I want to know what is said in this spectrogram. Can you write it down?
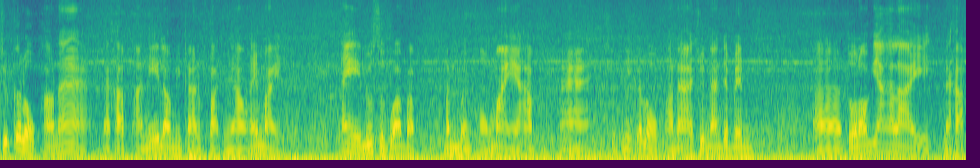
ชุดกระโหลกพราวหน้านะครับอันนี้เรามีการปัดเงาให้ใหม่ ให้รู้สึกว่าแบบมันเหมือนของใหม่อะครับอ่าชุดนี้กระโหลกพราวหน้า ชุดนั้นจะเป็นเอ่อตัวล็อกยางอะไรนะครับ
